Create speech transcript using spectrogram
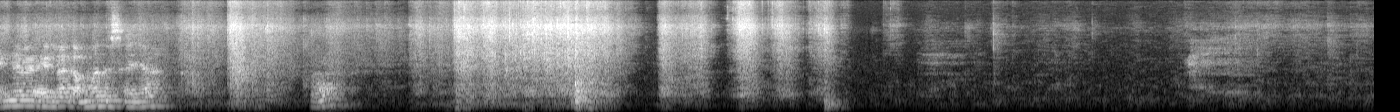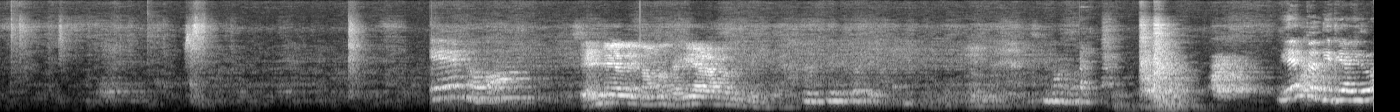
ಎಣ್ಣೆ ಬೇರೆ ಎಣ್ಣೆಯಲ್ಲಿ ನಮ್ಮ ಸರಿ ಯಾರು ಹಾಕೊಂಡಿದ್ದೀವಿ ಏನು ತಂದಿದ್ಯಾ ಇದು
